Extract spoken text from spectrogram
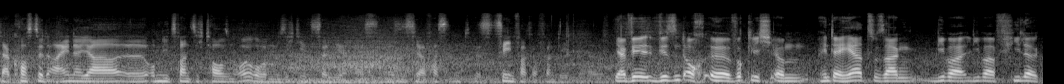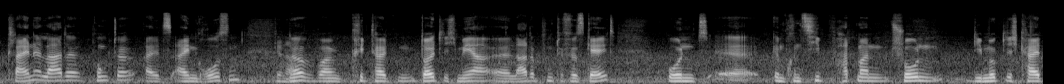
da kostet eine ja äh, um die 20.000 Euro, wenn man sich die installieren lässt. Das ist ja fast das Zehnfache von denen. Ja, wir, wir sind auch äh, wirklich ähm, hinterher zu sagen, lieber, lieber viele kleine Ladepunkte als einen großen. Genau. Ne? Man kriegt halt deutlich mehr äh, Ladepunkte fürs Geld. Und äh, im Prinzip hat man schon die Möglichkeit,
